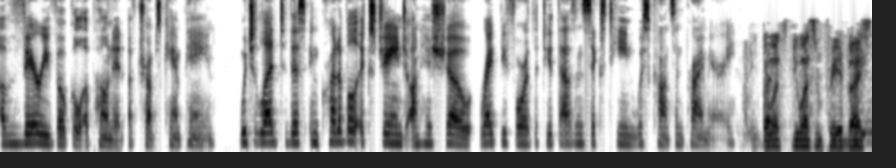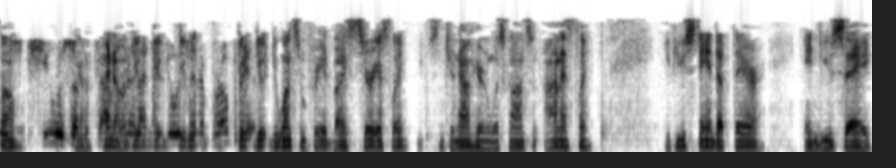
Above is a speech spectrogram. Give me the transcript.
a very vocal opponent of Trump's campaign which led to this incredible exchange on his show right before the 2016 Wisconsin primary. Do you want, do you want some free advice, she though? Was, she was on yeah, the cover, I know. and do, I do, think do, it was do, inappropriate. Do, do, you want some free advice? Seriously? Since you're now here in Wisconsin, honestly? If you stand up there and you say,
